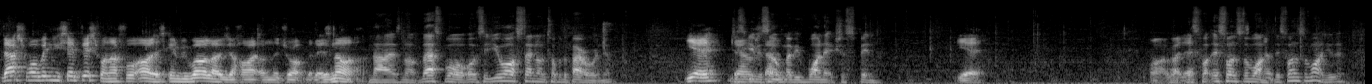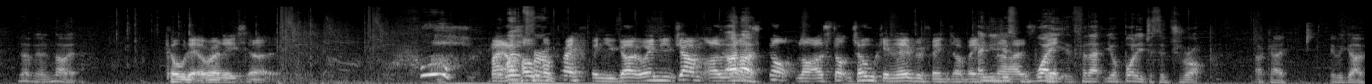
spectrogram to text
That's why when you said this one, I thought, oh, there's going to be well loads of height on the drop, but there's not. No, it's not. That's what. Obviously, you are standing on top of the barrel, aren't you? Yeah. Just give yourself maybe one extra spin. Yeah. Right, right there. This one, this one's the one. This one's the one. You're, you're never gonna know it. Called it already. So. Mate, I hold through- my breath when you go. When you jump, I, I. I stop. Like I stop talking and everything. I think. and you no, just wait for that your body just to drop. Okay, here we go.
